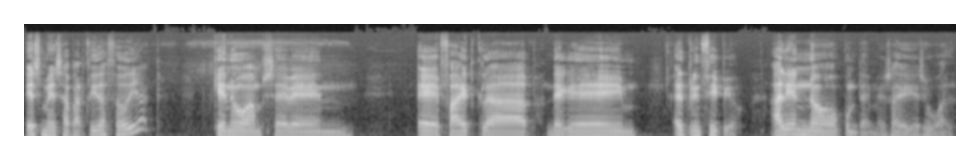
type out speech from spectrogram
es més a partir de Zodiac que no amb Seven, eh, Fight Club, The Game... El principio. Alien no contem, és igual.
